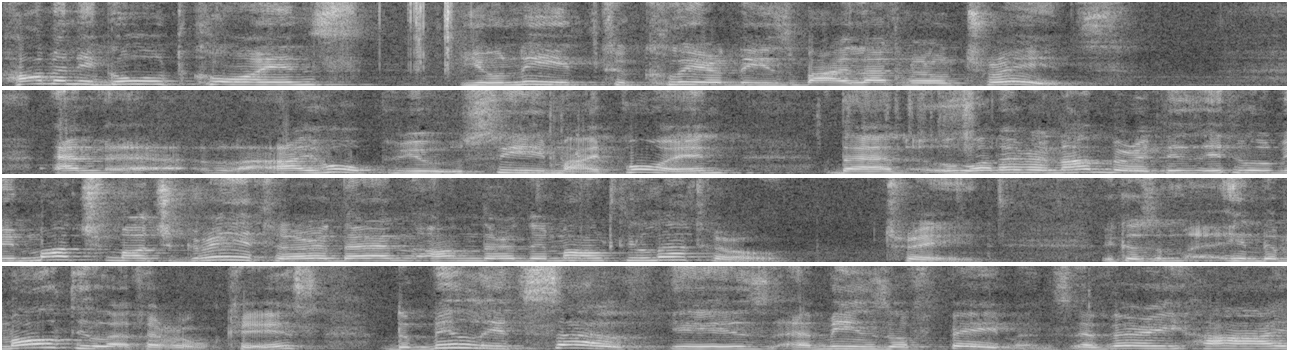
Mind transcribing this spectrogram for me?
how many gold coins you need to clear these bilateral trades? And uh, I hope you see my point that whatever number it is, it will be much, much greater than under the multilateral trade. Because in the multilateral case, the bill itself is a means of payments, a very high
